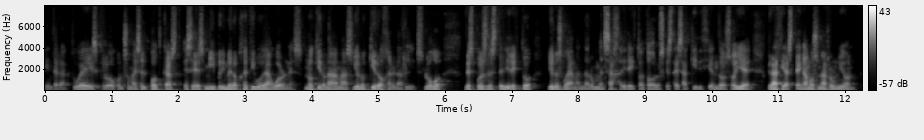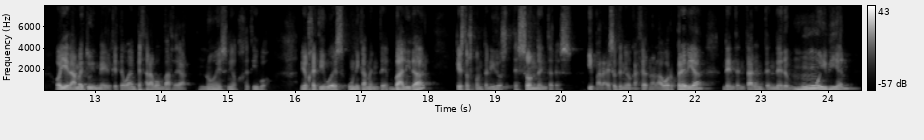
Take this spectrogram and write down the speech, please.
que interactuéis, que luego consumáis el podcast. Ese es mi primer objetivo de awareness. No quiero nada más. Yo no quiero generar leads. Luego, después de este directo, yo no os voy a mandar un mensaje directo a todos los que estáis aquí diciéndoos, oye, gracias, tengamos una reunión. Oye, dame tu email que te voy a empezar a bombardear. No es mi objetivo. Mi objetivo es únicamente validar que estos contenidos te son de interés. Y para eso he tenido que hacer una labor previa de intentar entender muy bien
